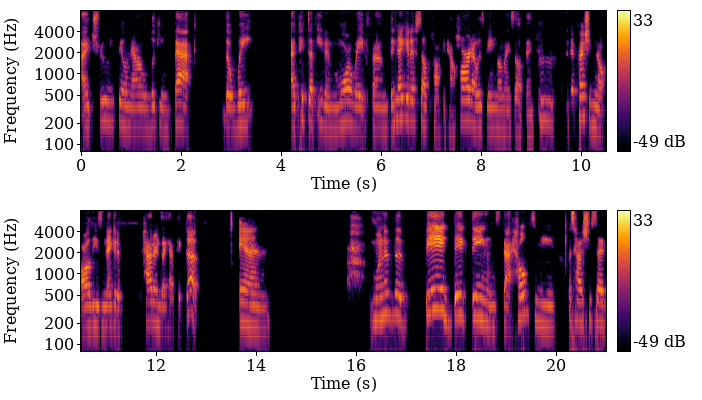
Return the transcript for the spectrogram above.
I truly feel now looking back, the weight I picked up even more weight from the negative self talk and how hard I was being on myself and mm-hmm. the depression, you know, all these negative patterns I had picked up. And one of the big, big things that helped me was how she said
